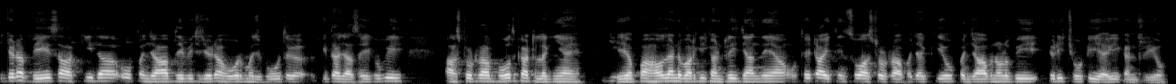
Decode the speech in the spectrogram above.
ਜਿਹੜਾ ਬੇਸ ਹਾਕੀ ਦਾ ਉਹ ਪੰਜਾਬ ਦੇ ਵਿੱਚ ਜਿਹੜਾ ਹੋਰ ਮਜ਼ਬੂਤ ਕੀਤਾ ਜਾ ਸਕੇ ਕਿਉਂਕਿ ਆਸਟ੍ਰੋਟਰਾਫ ਬਹੁਤ ਘੱਟ ਲੱਗੀਆਂ ਹੈ ਜੇ। ਆਪਾਂ ਹਾਲੈਂਡ ਵਰਗੀ ਕੰਟਰੀ ਜਾਂਦੇ ਆ ਉੱਥੇ 2.5 300 ਆਸਟ੍ਰੋਟਰਾਫ ਜਦਕਿ ਉਹ ਪੰਜਾਬ ਨਾਲੋਂ ਵੀ ਜਿਹੜੀ ਛੋਟੀ ਹੈਗੀ ਕੰਟਰੀ ਉਹ।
